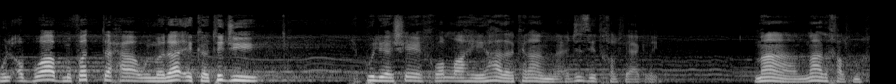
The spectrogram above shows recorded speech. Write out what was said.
والأبواب مفتحة والملائكة تجي يقول يا شيخ والله هذا الكلام عجز يدخل في عقلي. ما ما دخل في مخي.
